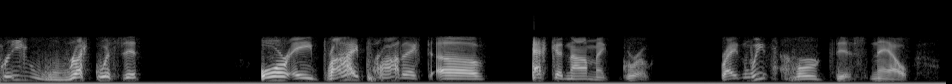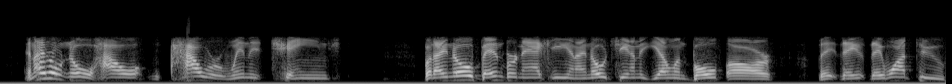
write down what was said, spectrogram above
prerequisite or a byproduct of economic growth, right? And we've heard this now, and I don't know how how or when it changed, but I know Ben Bernanke and I know Janet Yellen both are they they they want to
